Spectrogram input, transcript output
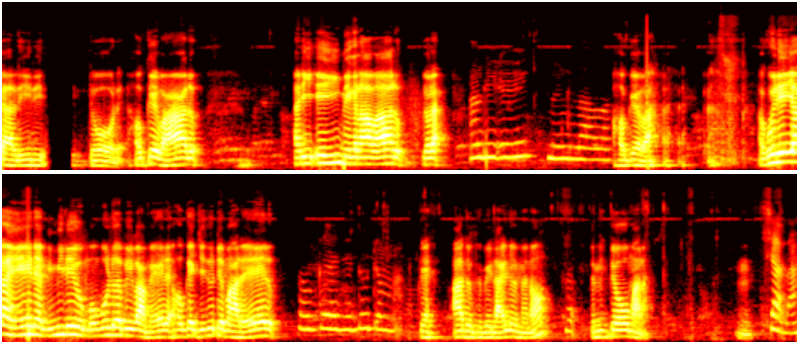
ရာလေးတွေတော့တဲ့ဟုတ်ကဲ့ပါလို့အဒီအေးကြီးမင်္ဂလာပါလို့ပြောလိုက်အန်ဒီအေးမင်္ဂလာပါဟုတ်ကဲ့ပါအခွေလေးရရင်တဲ့မိမိလေးကိုမုံဖို့လွှဲပေးပါမယ်တဲ့ဟုတ်ကဲ့ကျေးဇူးတင်ပါတယ်လို့ဟုတ်ကဲ့ကျေးဇူးတင်ပါကဲအားတို့ဖေဖေလိုက်လွှဲမယ်နော်သမီးပြောမှလားอืมရှက်လား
